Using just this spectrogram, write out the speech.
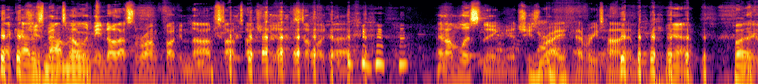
that cat She's is been not telling moved. me, no, that's the wrong fucking knob. Stop touching it. Stuff like that. And I'm listening, and she's right every time. yeah, but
